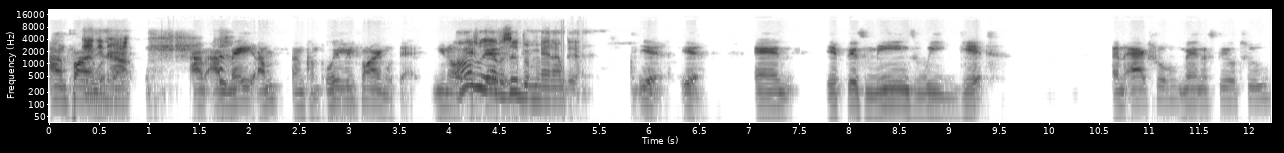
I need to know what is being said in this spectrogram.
I'm fine with that. I, I may I'm I'm completely fine with that. You know, As long as we have a Superman, I'm good. yeah, yeah. And if this means we get an actual Man of Steel 2,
